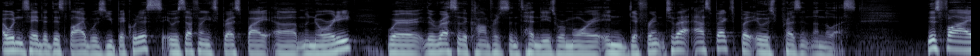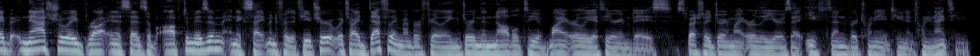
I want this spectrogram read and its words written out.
I wouldn't say that this vibe was ubiquitous. It was definitely expressed by a minority, where the rest of the conference attendees were more indifferent to that aspect, but it was present nonetheless. This vibe naturally brought in a sense of optimism and excitement for the future, which I definitely remember feeling during the novelty of my early Ethereum days, especially during my early years at ETH Denver 2018 and 2019.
